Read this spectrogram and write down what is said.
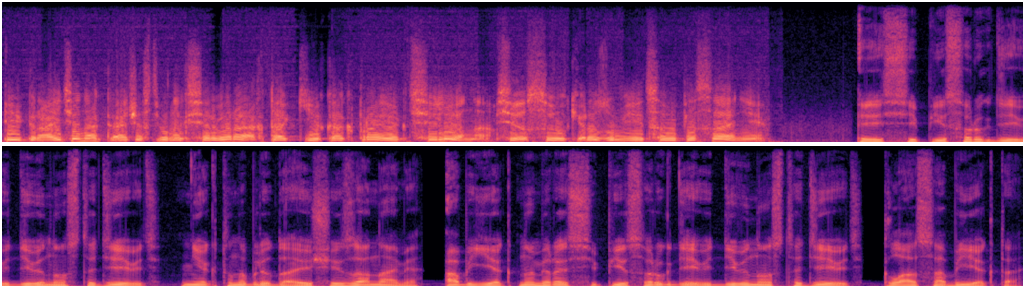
Играйте на качественных серверах, таких как проект Селена. Все ссылки, разумеется, в описании. SCP-4999. Некто, наблюдающий за нами. Объект номер SCP-4999. Класс объекта.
